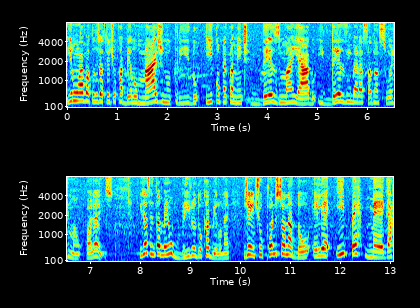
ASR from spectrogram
e no lavatório já sente o cabelo mais nutrido e completamente desmaiado e desembaraçado nas suas mãos. Olha isso. E já sente também o brilho do cabelo, né? Gente, o condicionador, ele é hiper mega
